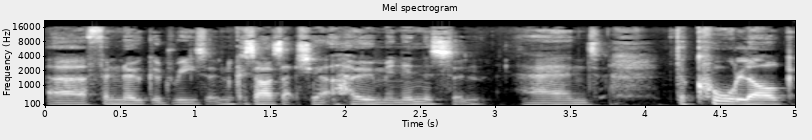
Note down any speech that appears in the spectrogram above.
uh, for no good reason because I was actually at home and innocent. And the call log,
